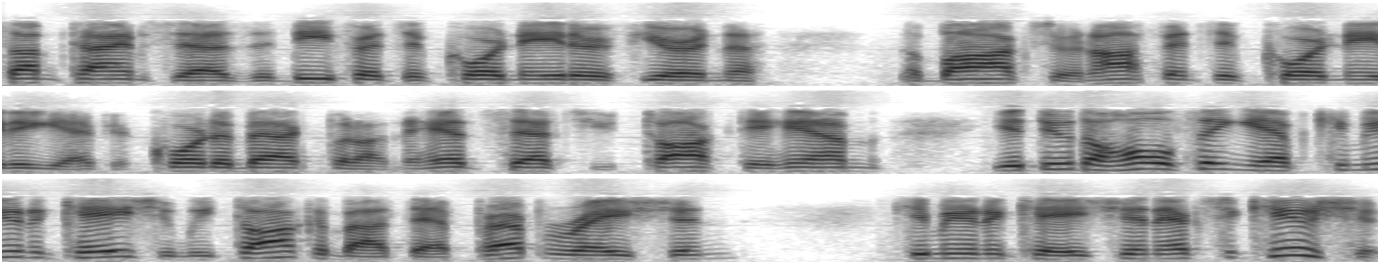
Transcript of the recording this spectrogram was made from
Sometimes as a defensive coordinator, if you're in the the box or an offensive coordinator, you have your quarterback put on the headsets, you talk to him, you do the whole thing. You have communication. We talk about that preparation, communication, execution.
